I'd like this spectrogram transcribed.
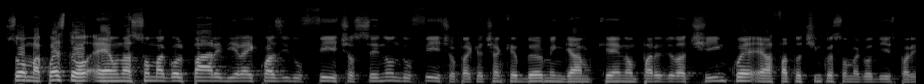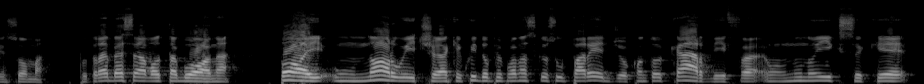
insomma, questo è una somma gol pari direi quasi d'ufficio, se non d'ufficio, perché c'è anche Birmingham che non pareggia da 5 e ha fatto 5 somme gol dispari. Insomma, potrebbe essere la volta buona. Poi un Norwich, anche qui doppio pronostico sul pareggio contro il Cardiff, un 1x che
